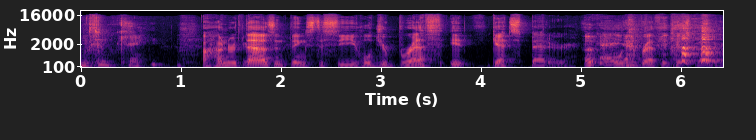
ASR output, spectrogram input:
okay. A hundred thousand things to see. Hold your breath. It gets better. Okay. Hold your breath. It gets better.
